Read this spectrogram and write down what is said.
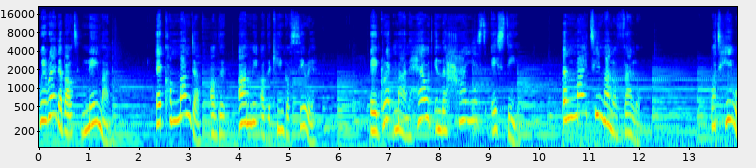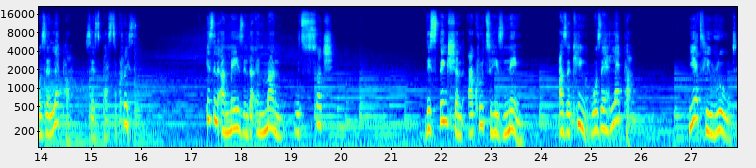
we read about Naaman, a commander of the army of the king of Syria, a great man held in the highest esteem, a mighty man of valor. But he was a leper, says Pastor Chris. Isn't it amazing that a man with such distinction accrued to his name as a king was a leper? Yet he ruled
